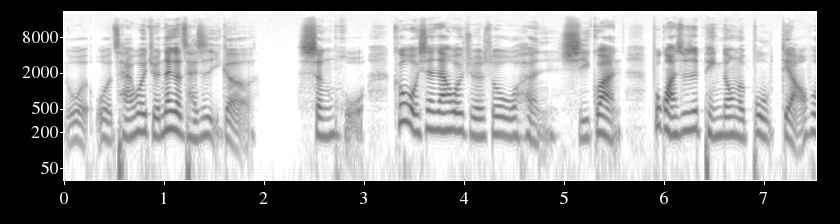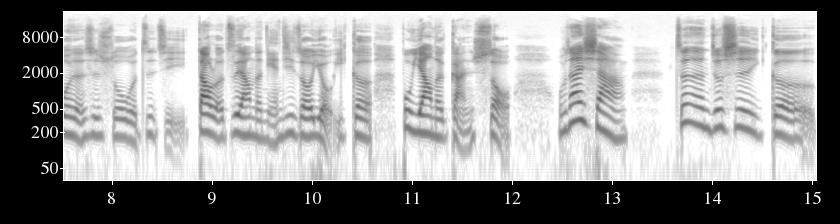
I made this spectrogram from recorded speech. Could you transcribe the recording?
我我才会觉得那个才是一个生活。可我现在会觉得说我很习惯，不管是不是屏东的步调，或者是说我自己到了这样的年纪之后有一个不一样的感受。我在想，真的就是一个。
